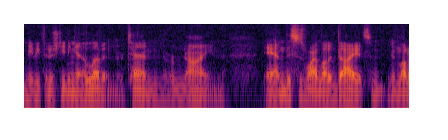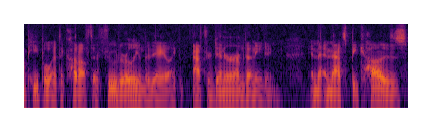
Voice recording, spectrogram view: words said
maybe finished eating at 11 or 10 or 9 and this is why a lot of diets and, and, a lot of people like to cut off their food early in the day, like after dinner, I'm done eating. And, and that's because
